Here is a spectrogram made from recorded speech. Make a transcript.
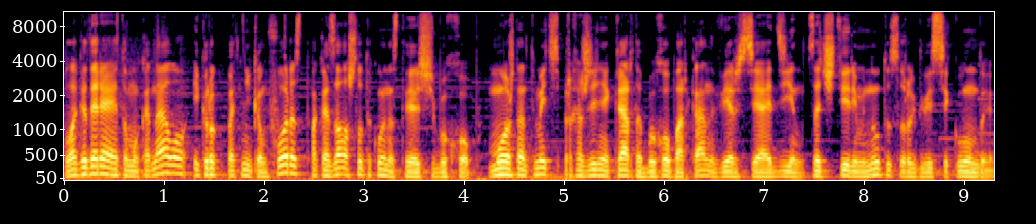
Благодаря этому каналу игрок под ником Forest показал, что такое настоящий бэхоп. Можно отметить прохождение карты Бэхоп Аркан версии 1 за 4 минуты 42 секунды.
